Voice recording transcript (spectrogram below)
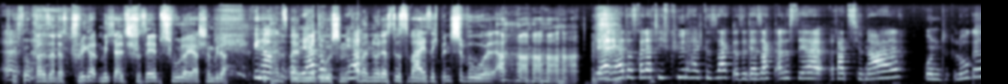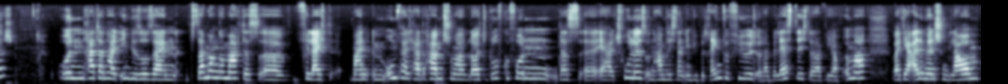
Äh, ich wollte gerade sagen, das triggert mich als Selbstschwuler ja schon wieder. Genau. Du kannst bei mir duschen, dann, aber nur, dass du es weißt, ich bin schwul. er, er hat das relativ kühl halt gesagt. Also der sagt alles sehr rational und logisch und hat dann halt irgendwie so seinen Zusammenhang gemacht, dass äh, vielleicht mein, im Umfeld hat, haben schon mal Leute doof gefunden, dass äh, er halt schwul ist und haben sich dann irgendwie bedrängt gefühlt oder belästigt oder wie auch immer, weil ja alle Menschen glauben,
